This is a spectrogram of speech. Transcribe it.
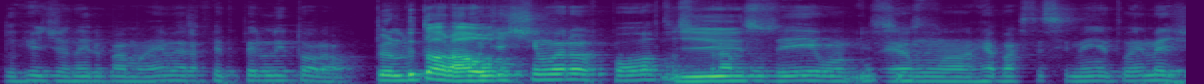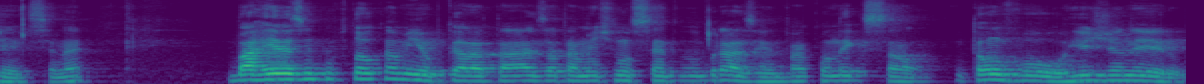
do Rio de Janeiro para Miami era feita pelo litoral. Pelo litoral. Onde tinham aeroportos para poder um, isso, é, um reabastecimento, uma emergência, né? Barreiras encurtou o caminho, porque ela está exatamente no centro do Brasil, então a conexão. Então, voo Rio de Janeiro,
